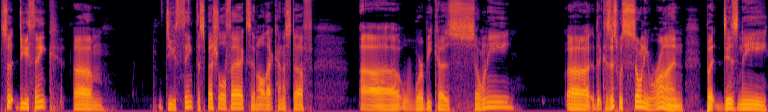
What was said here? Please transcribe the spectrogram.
So, do you think? Um, do you think the special effects and all that kind of stuff uh, were because Sony? Because this was Sony run, but Disney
